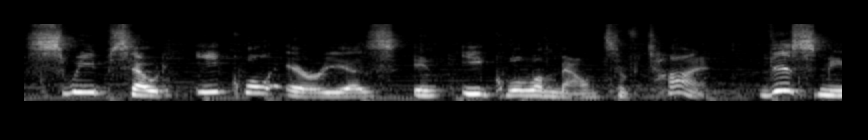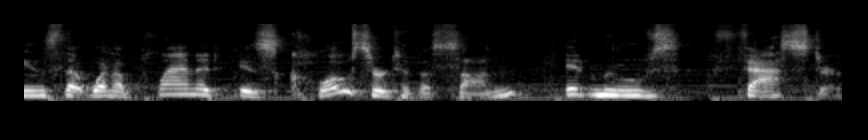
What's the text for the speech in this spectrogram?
sweeps out equal areas in equal amounts of time. This means that when a planet is closer to the Sun, it moves faster.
